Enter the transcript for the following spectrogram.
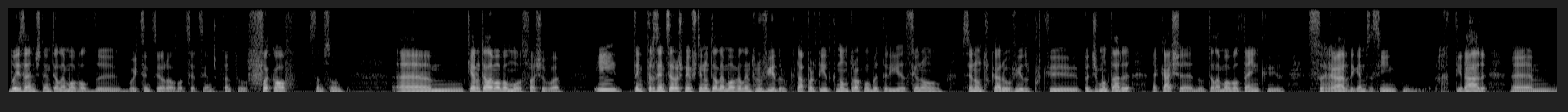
Dois anos tem um telemóvel de 800 euros ou de 700, portanto, fuck off, Samsung. Um, quero um telemóvel moço, faz favor. E tenho 300 euros para investir num telemóvel entre o vidro, que está partido, que não me troca uma bateria se eu não, se eu não trocar o vidro, porque para desmontar a, caixa do telemóvel tem que serrar, digamos assim, retirar um,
